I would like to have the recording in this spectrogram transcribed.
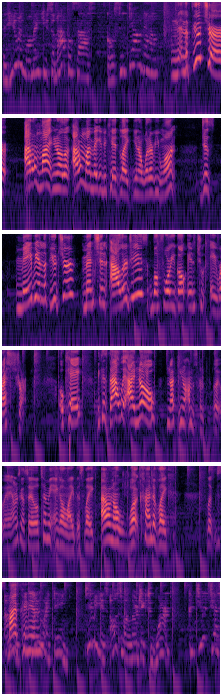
The human will make you some applesauce. Go sit down now. in, in the future, I don't mind. You know, look, I don't mind making your kid like you know whatever you want. Just maybe in the future mention allergies before you go into a restaurant, okay? Because that way I know not. You know, I'm just gonna wait. Wait, I'm just gonna say, little Timmy ain't gonna like this. Like, I don't know what kind of like. Look, just my Oh, opinion. One more thing. Timmy is also allergic to warmth. Could you just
